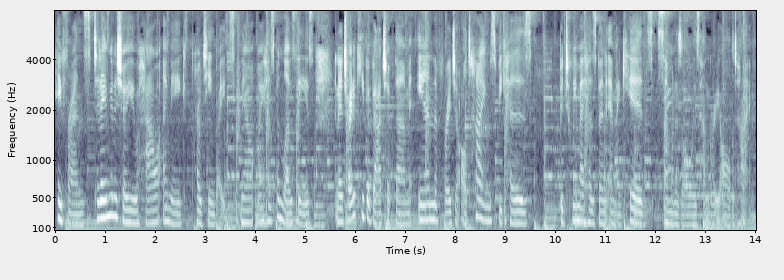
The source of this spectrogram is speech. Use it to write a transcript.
Hey friends, today I'm going to show you how I make protein bites. Now, my husband loves these, and I try to keep a batch of them in the fridge at all times because between my husband and my kids, someone is always hungry all the time.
